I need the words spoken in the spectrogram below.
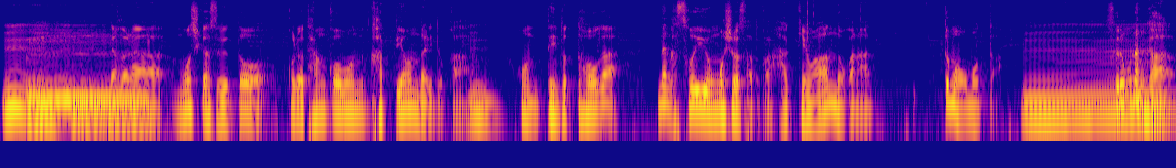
うん。だからもしかするとこれを単行本買って読んだりとか、本手に取った方がなんかそういう面白さとか発見はあんのかなとも思った。うん。それもなんか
